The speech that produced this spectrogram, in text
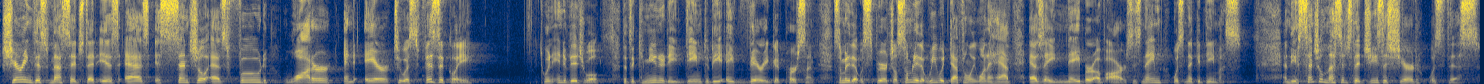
sharing this message that is as essential as food, water, and air to us physically to an individual that the community deemed to be a very good person, somebody that was spiritual, somebody that we would definitely want to have as a neighbor of ours. His name was Nicodemus. And the essential message that Jesus shared was this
